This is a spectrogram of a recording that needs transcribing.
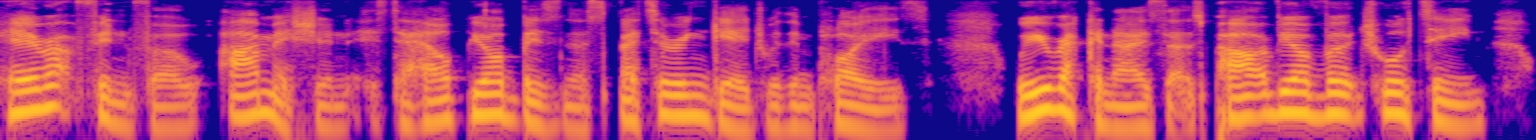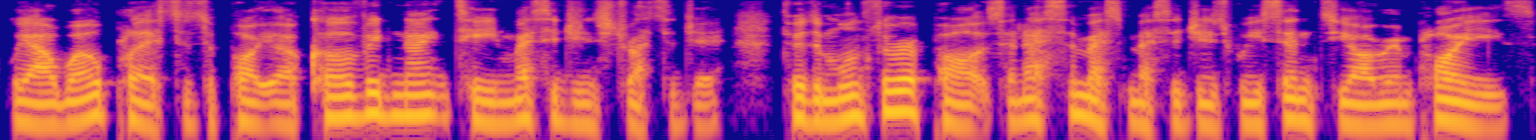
Here at Finfo, our mission is to help your business better engage with employees. We recognise that as part of your virtual team, we are well placed to support your COVID 19 messaging strategy through the monthly reports and SMS messages we send to your employees.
